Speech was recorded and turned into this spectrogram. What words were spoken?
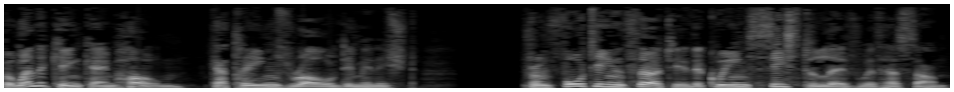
But when the king came home, Catherine's role diminished. From 1430 the queen ceased to live with her son.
